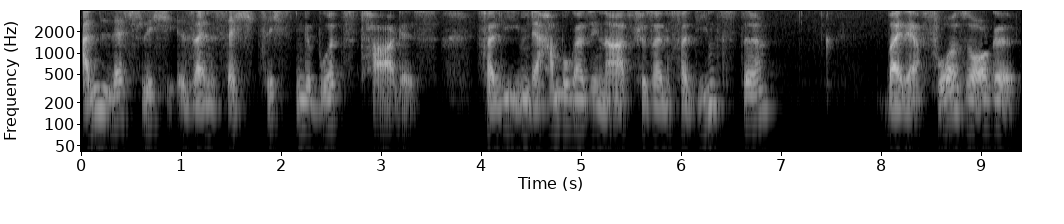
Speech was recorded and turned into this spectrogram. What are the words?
anlässlich seines 60. Geburtstages verlieh ihm der Hamburger Senat für seine Verdienste bei der Vorsorge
